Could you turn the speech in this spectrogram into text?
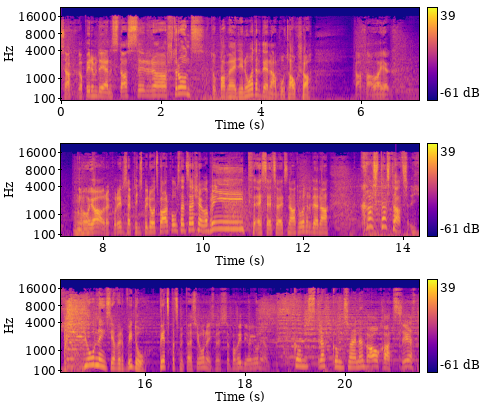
saka, ka pirmdienas tas ir uh, strūns. Tu pamēģini otrdienā būt augšā. Tā kā vajag. Nu, jā, re, kur ir 7 minūtes pārpusdienas, 6. Labrīt! Esiet sveicināti otrdienā. Kas tas tāds? Jūnijas jau ir vidū. 15. jūnijas, mēs esam pa video jūnijam. Kums, trakums vai ne? Kaut kāds iet.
